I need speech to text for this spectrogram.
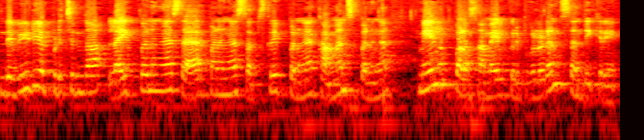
இந்த வீடியோ பிடிச்சிருந்தா லைக் பண்ணுங்க ஷேர் பண்ணுங்க சப்ஸ்கிரைப் பண்ணுங்க கமெண்ட்ஸ் பண்ணுங்க. மேலும் பல சமையல் குறிப்புகளுடன் சந்திக்கிறேன்.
